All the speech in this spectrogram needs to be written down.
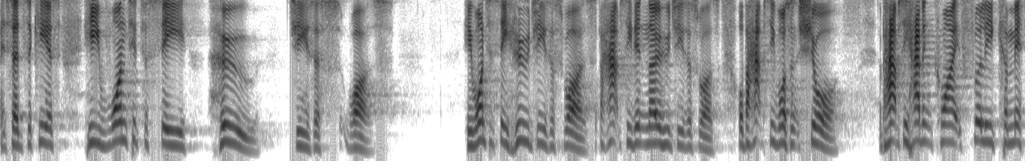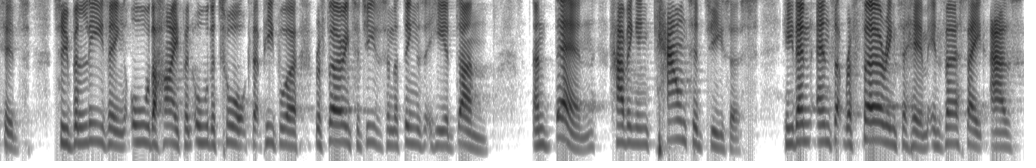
it said, Zacchaeus, he wanted to see who Jesus was. He wanted to see who Jesus was. Perhaps he didn't know who Jesus was, or perhaps he wasn't sure. Perhaps he hadn't quite fully committed to believing all the hype and all the talk that people were referring to Jesus and the things that he had done. And then, having encountered Jesus, he then ends up referring to him in verse 8 as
